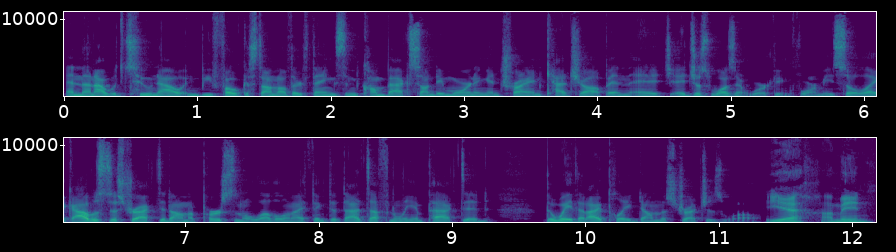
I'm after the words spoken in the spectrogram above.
and then I would tune out and be focused on other things and come back Sunday morning and try and catch up. And it, it just wasn't working for me. So, like, I was distracted on a personal level. And I think that that definitely impacted the way that I played down the stretch as well. Yeah. I mean,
